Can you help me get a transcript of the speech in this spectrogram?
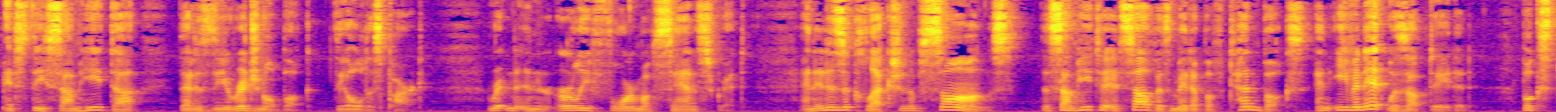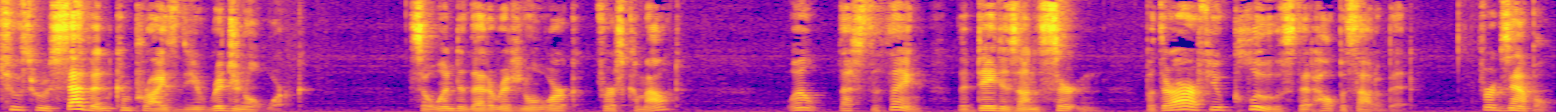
It's the Samhita that is the original book, the oldest part, written in an early form of Sanskrit, and it is a collection of songs. The Samhita itself is made up of 10 books, and even it was updated. Books 2 through 7 comprise the original work. So when did that original work first come out? Well, that's the thing. The date is uncertain, but there are a few clues that help us out a bit. For example,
